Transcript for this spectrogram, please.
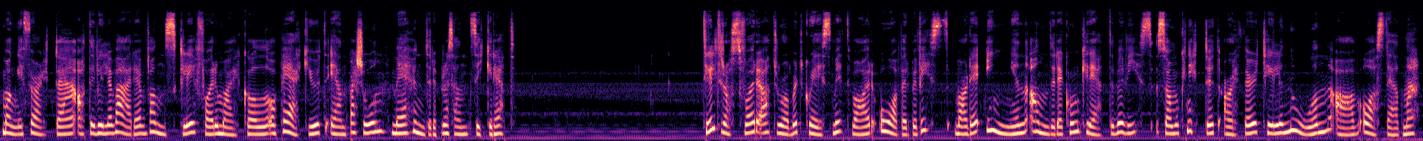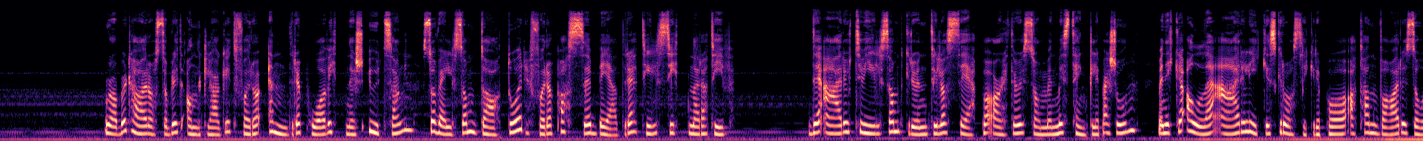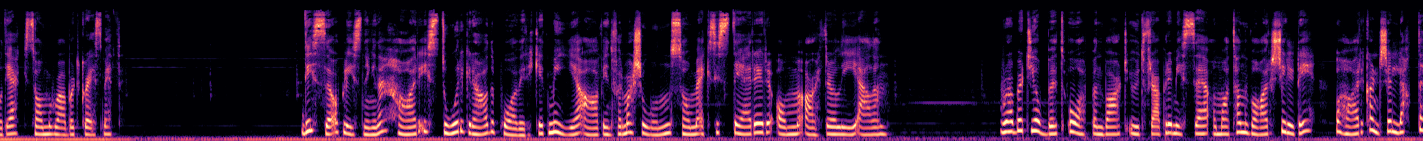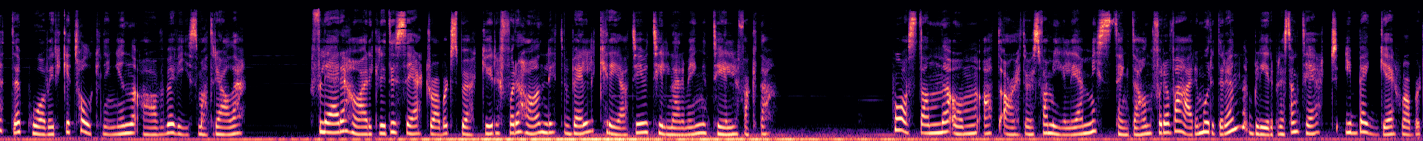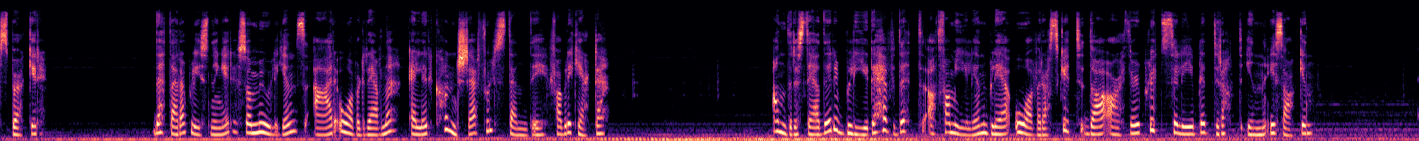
Mange følte at det ville være vanskelig for Michael å peke ut en person med 100% sikkerhet. Til tross for at Robert Graysmith var overbevist, var det ingen andre konkrete bevis som knyttet Arthur til noen av åstedene. Robert har også blitt anklaget for å endre på vitners utsagn så vel som datoer for å passe bedre til sitt narrativ. Det er utvilsomt grunn til å se på Arthur som en mistenkelig person, men ikke alle er like skråsikre på at han var Zodiac som Robert Graysmith. Disse opplysningene har i stor grad påvirket mye av informasjonen som eksisterer om Arthur Lee Allen. Robert jobbet åpenbart ut fra premisset om at han var skyldig, og har kanskje latt dette påvirke tolkningen av bevismaterialet. Flere har kritisert Roberts bøker for å ha en litt vel kreativ tilnærming til fakta. Påstandene om at Arthurs familie mistenkte han for å være morderen, blir presentert i begge Roberts bøker. Dette er opplysninger som muligens er overdrevne eller kanskje fullstendig fabrikkerte. Andre steder blir det hevdet at familien ble overrasket da Arthur plutselig ble dratt inn i saken.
